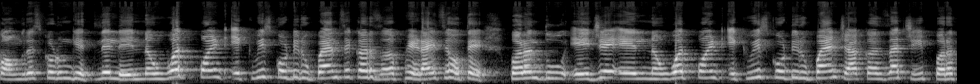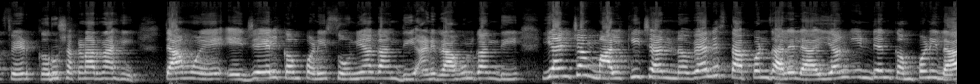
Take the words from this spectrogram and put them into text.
काँग्रेसकडून घेतलेले नव्वद पॉईंट एकवीस कोटी रुपयांचे कर्ज फेडायचे होते. परंतु ए जे एल नव्वद पॉईंट एकवीस कोटी रुपयांच्या कर्जाची परतफेड करू शकणार नाही. त्यामुळे एजेएल कंपनी सोनिया गांधी आणि राहुल गांधी यांच्या मालकीच्या नव्याने स्थापन झालेल्या यंग इंडियन कंपनीला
